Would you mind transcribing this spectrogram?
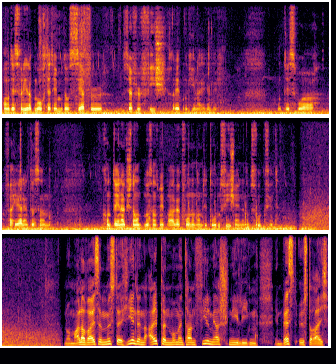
Wenn man das früher gemacht hat, hätten wir da sehr viel, sehr viel Fisch retten können eigentlich. Und das war verheerend. Da sind Container gestanden, da sind sie mit Bagger gefahren und haben die toten Fische rein und haben es fortgeführt. Normalerweise müsste hier in den Alpen momentan viel mehr Schnee liegen. In Westösterreich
